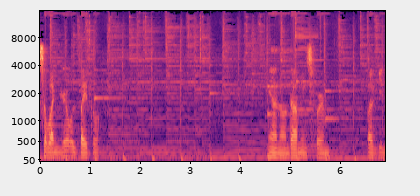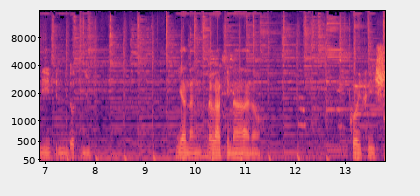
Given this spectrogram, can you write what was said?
sa 1 year old pa ito. Yan o daming sperm pag inipindot niyo yan ang lalaki na ano koi fish.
